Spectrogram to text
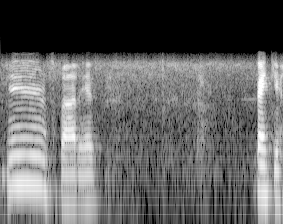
Yeah, that's about it. Thank you.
